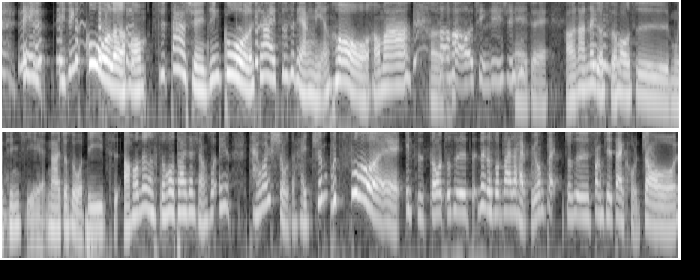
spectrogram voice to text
哎、欸，已经过了，好，其实大选已经过了，下一次是两年后，好吗？嗯、好好，请继续。哎、欸，对，好，那那个时候是母亲节，那就是我第一次。然后那个时候大家想说，哎、欸、呀，台湾守的还真不错，哎，一直都就是那个时候大家还不用戴，就是上街戴口罩哦。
